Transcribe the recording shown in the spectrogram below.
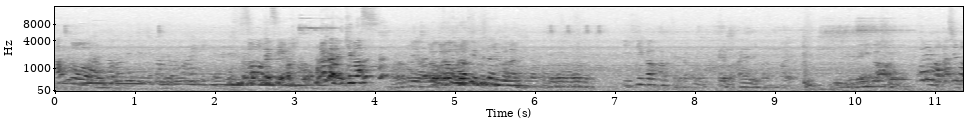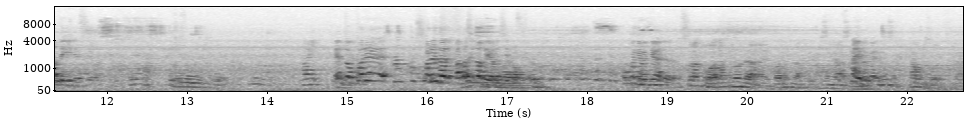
あと、なので時間がないって言って。そうですよ。だから行きます。いや、俺は、俺は、理由がない。一時間かけて、例えば早いから。これ私のでいいですよ。はい。えっとこれこれだ私のでよろしいです。ここに置いてある。少なく私のではない。私のはい。わか？りました。多分そうですね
